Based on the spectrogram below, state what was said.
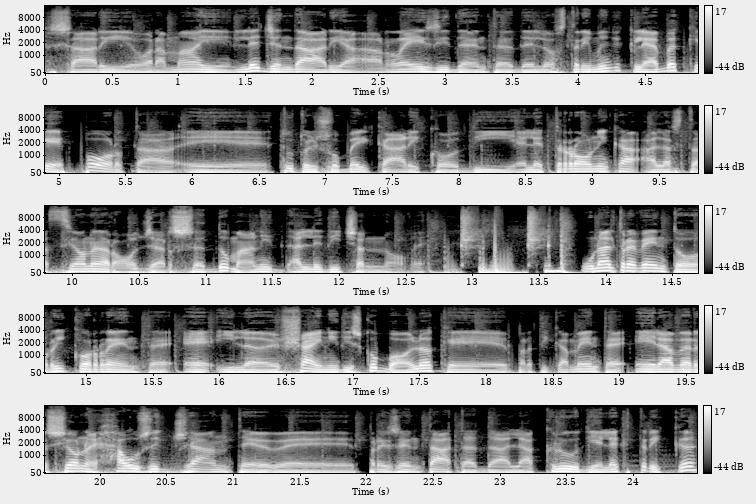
Sari oramai leggendaria resident dello streaming club che porta eh, tutto il suo bel carico di elettronica alla stazione Rogers domani alle 19. Un altro evento ricorrente è il Shiny Disco Ball che praticamente è la versione houseggiante eh, presentata dalla crew di Electric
